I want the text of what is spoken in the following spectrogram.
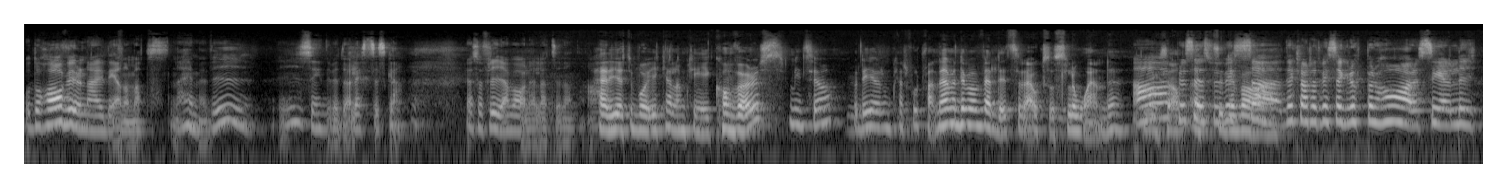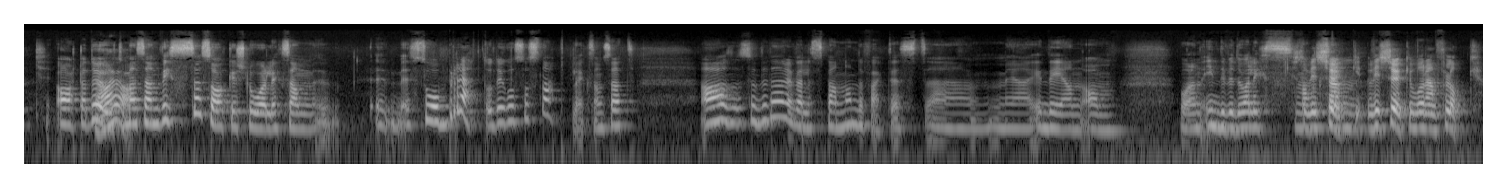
Och då har vi den här idén om att nej men vi, vi är så individualistiska. Vi har så fria val hela tiden. Ja. Här i Göteborg gick alla omkring i Converse, minns jag. Och det gör de kanske fortfarande. Nej men det var väldigt sådär också slående. Ja liksom. precis, för det, vissa, var... det är klart att vissa grupper har, ser likartade ja, ut ja. men sen vissa saker slår liksom Eh, så brett och det går så snabbt. Liksom. Så, att, ja, så det där är väldigt spännande faktiskt eh, med idén om vår individualism. Så vi söker, vi söker våran flock?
